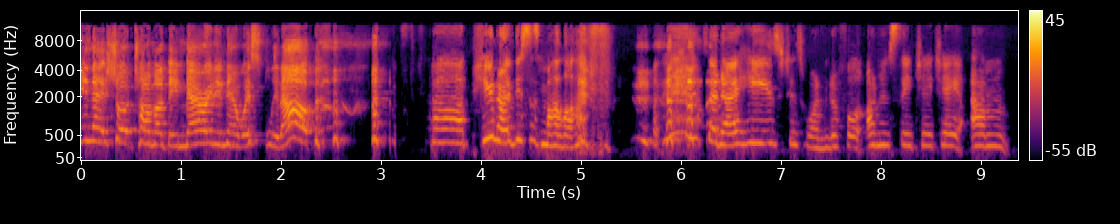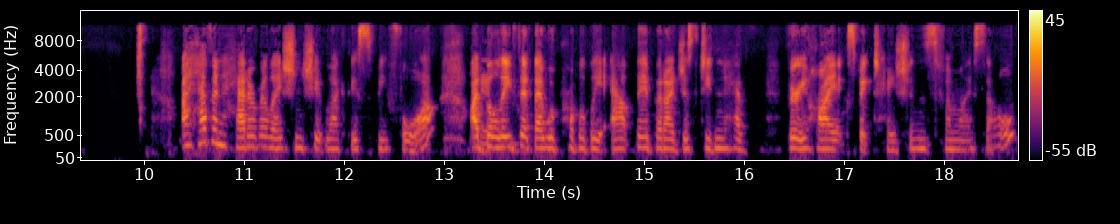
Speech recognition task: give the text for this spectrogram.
In that short time I've been married and now we're split up. Uh, you know, this is my life. so no, he's just wonderful. Honestly, JJ, um, I haven't had a relationship like this before. I yeah. believe that they were probably out there, but I just didn't have very high expectations for myself.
